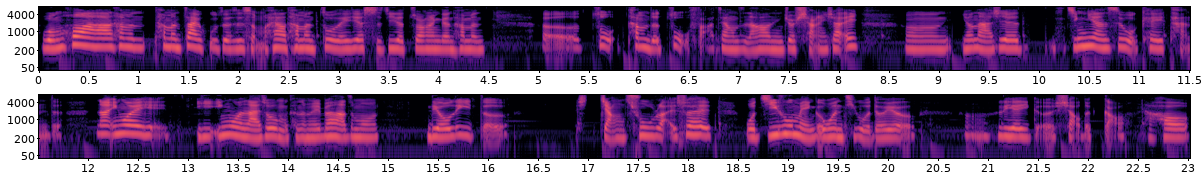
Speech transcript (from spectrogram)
文化啊，他们他们在乎的是什么，还有他们做的一些实际的专案跟他们呃做他们的做法这样子。然后你就想一下，哎，嗯，有哪些经验是我可以谈的？那因为以英文来说，我们可能没办法这么流利的讲出来，所以我几乎每个问题我都有嗯列一个小的稿，然后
